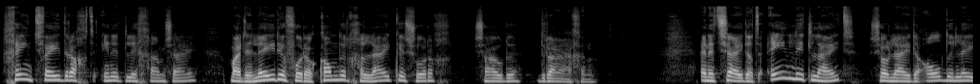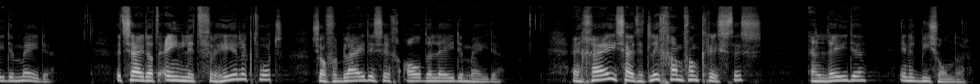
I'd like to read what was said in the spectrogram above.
geen tweedracht in het lichaam zij, maar de leden voor elkander gelijke zorg zouden dragen. En het zij dat één lid leidt, zo lijden al de leden mede. Het zij dat één lid verheerlijkt wordt, zo verblijden zich al de leden mede. En gij zijt het lichaam van Christus en leden in het bijzonder.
